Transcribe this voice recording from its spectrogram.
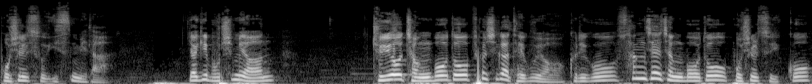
보실 수 있습니다. 여기 보시면 주요 정보도 표시가 되고요. 그리고 상세 정보도 보실 수 있고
